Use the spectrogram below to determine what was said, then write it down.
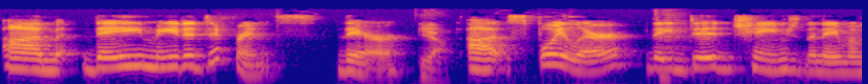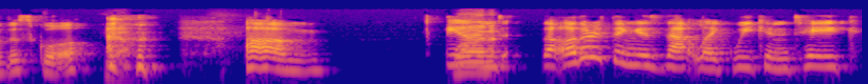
um, they made a difference there. Yeah. Uh, spoiler, they did change the name of the school. Yeah. um, and well, the other thing is that, like, we can take,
